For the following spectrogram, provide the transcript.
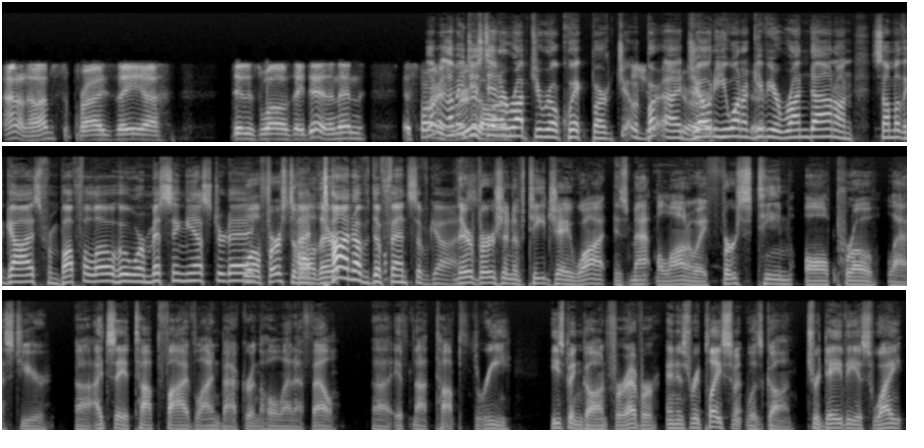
I, I don't know. I'm surprised they. Uh, did as well as they did. And then as far let me, as let me Rudolph, just interrupt you real quick, Bert. Joe, sure, uh, sure, Joe, do you want to sure. give you a rundown on some of the guys from Buffalo who were missing yesterday? Well, first of all, a ton of defensive guys. Their version of T.J. Watt is Matt Milano, a first-team All-Pro last year. Uh, I'd say a top five linebacker in the whole NFL, uh, if not top three. He's been gone forever, and his replacement was gone. Tre'Davious White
